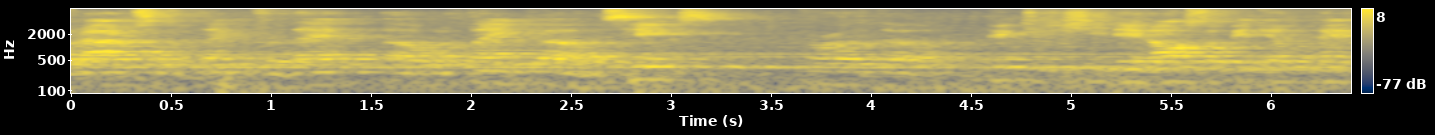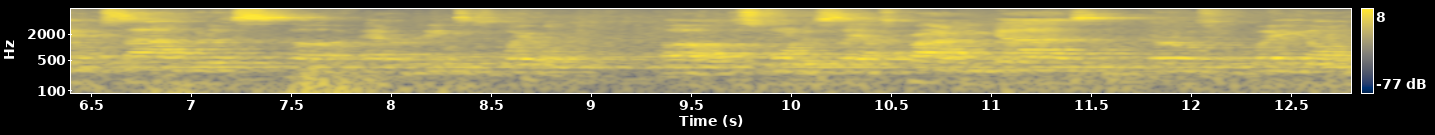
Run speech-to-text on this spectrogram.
Ronnie want to thank you for that. Uh, want to thank uh, Ms. Hicks for the pictures she did. Also been helping hand on the side with us uh, at our meetings as well. Uh, just wanted to say I was proud of you guys and girls for the way y'all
